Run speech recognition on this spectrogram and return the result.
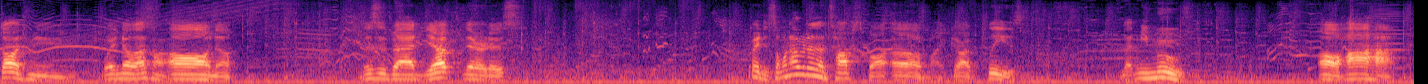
Dodge me. Wait, no, that's not. Oh, no. This is bad. Yep, there it is. Wait, did someone have it in the top spot? Oh my god, please. Let me move. Oh, haha. -ha.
